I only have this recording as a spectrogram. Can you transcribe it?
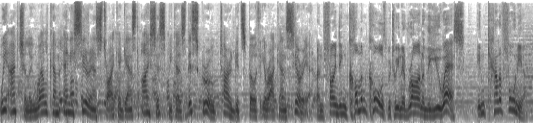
We actually welcome any Syrian strike against ISIS because this group targets both Iraq and Syria. And finding common cause between Iran and the US in California.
